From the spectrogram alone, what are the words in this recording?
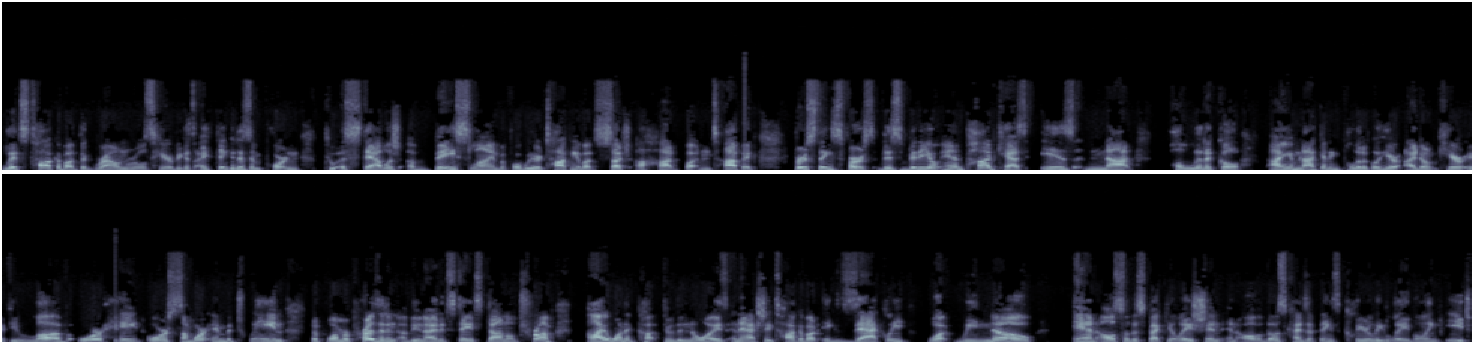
let's talk about the ground rules here because I think it is important to establish a baseline before we are talking about such a hot button topic. First things first, this video and podcast is not political. I am not getting political here. I don't care if you love or hate or somewhere in between the former president of the United States, Donald Trump. I want to cut through the noise and actually talk about exactly what we know and also the speculation and all of those kinds of things, clearly labeling each.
